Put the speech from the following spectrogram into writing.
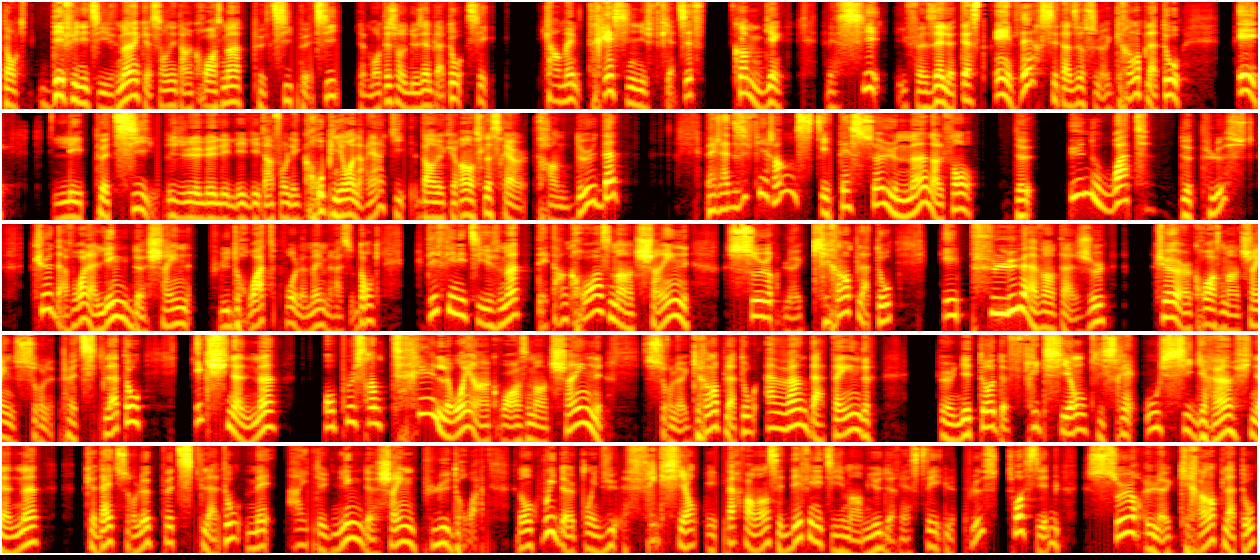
Donc, définitivement que si on est en croisement petit-petit, de monter sur le deuxième plateau, c'est quand même très significatif comme gain. Mais si il faisait le test inverse, c'est-à-dire sur le grand plateau, et les petits, les, les, dans le les gros pignons en arrière, qui, dans l'occurrence, là, serait un 32 dents, ben, la différence était seulement, dans le fond, de 1 watt de plus que d'avoir la ligne de chaîne plus droite pour le même ratio. Donc, définitivement, d'être en croisement de chaîne sur le grand plateau est plus avantageux qu'un croisement de chaîne sur le petit plateau et que finalement, on peut se rendre très loin en croisement de chaîne sur le grand plateau avant d'atteindre un état de friction qui serait aussi grand finalement que d'être sur le petit plateau, mais avec une ligne de chaîne plus droite. Donc oui, d'un point de vue friction et performance, c'est définitivement mieux de rester le plus possible sur le grand plateau.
